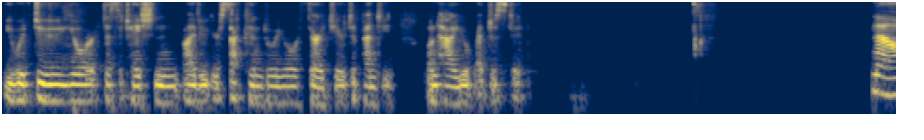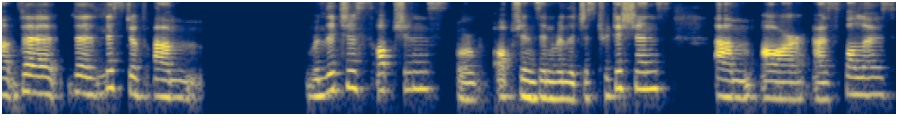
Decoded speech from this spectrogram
you would do your dissertation either your second or your third year, depending on how you're registered. Now, the, the list of um, religious options or options in religious traditions um, are as follows.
